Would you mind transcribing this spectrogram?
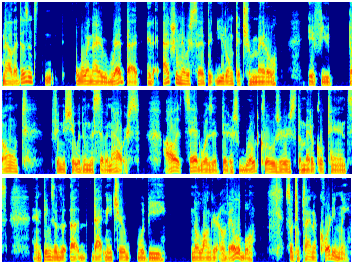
Now that doesn't. When I read that, it actually never said that you don't get your medal if you don't finish it within the seven hours. All it said was that there's road closures, the medical tents, and things of the, uh, that nature would be no longer available. So to plan accordingly.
